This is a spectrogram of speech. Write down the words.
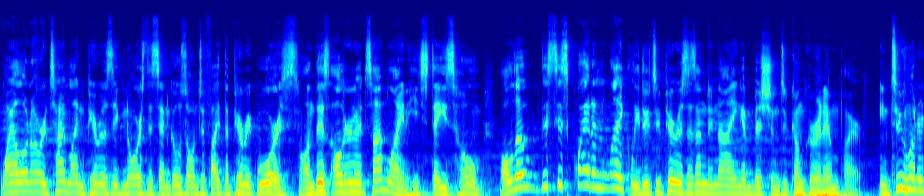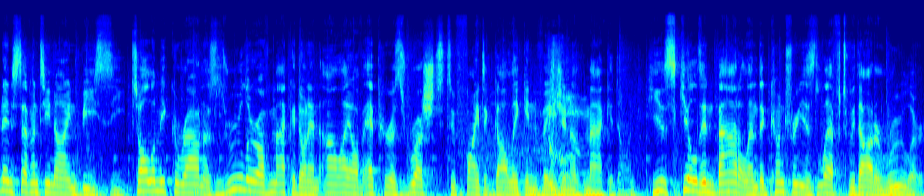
While on our timeline, Pyrrhus ignores this and goes on to fight the Pyrrhic Wars. On this alternate timeline, he stays home, although this is quite unlikely due to Pyrrhus' undenying ambition to conquer an empire. In 279 BC, Ptolemy Ceraunus, ruler of Macedon and ally of Epirus, rushed to fight a Gallic invasion of Macedon. He is killed in battle and the country is left without a ruler.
